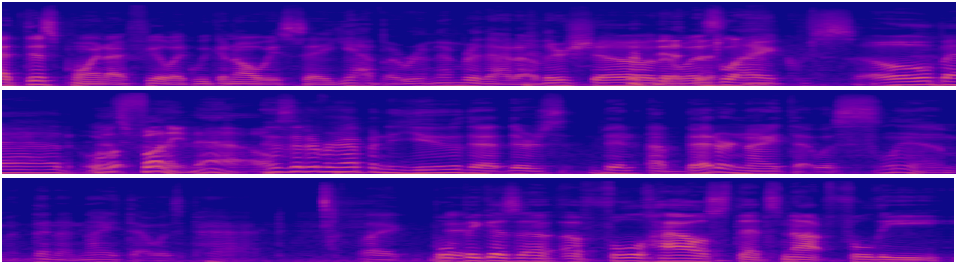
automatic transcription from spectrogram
at this point, I feel like we can always say, yeah, but remember that other show that was like so bad? Well, it's funny now. has it ever happened to you that there's been a better night that was slim than a night that was packed? Like, Well, it- because a, a full house that's not fully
